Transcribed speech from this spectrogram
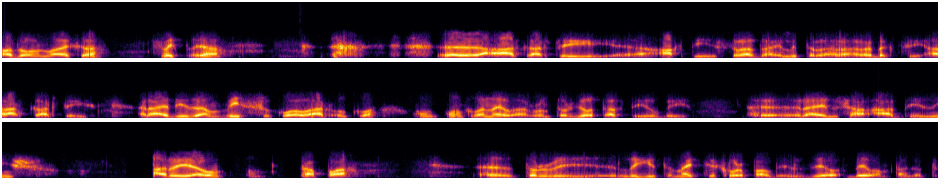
padomu laikā sliktajā ārkārtīgi aktīvi strādāja literārā redakcija, ārkārtīgi raidījām visu, ko var un ko un, un ko nevar. Un tur ļoti aktīvi bija uh, Rainis Ādmīziņš, arī jau kapā. Uh, tur bija Ligita Meķa, kura, paldies Diev, Dievam, tagad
